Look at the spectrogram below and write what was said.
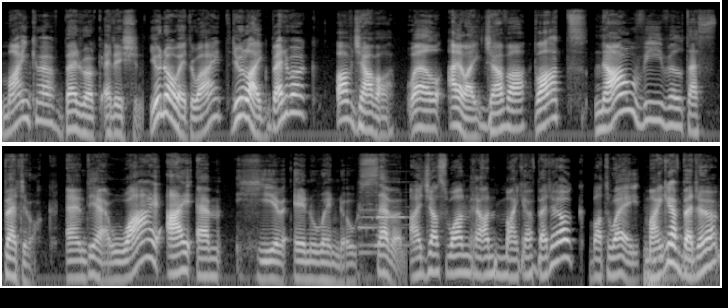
Minecraft Bedrock Edition. You know it, right? Do you like Bedrock or Java? Well, I like Java, but now we will test Bedrock. And yeah, why I am here in Windows 7. I just want to run Minecraft Bedrock. But wait, Minecraft Bedrock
